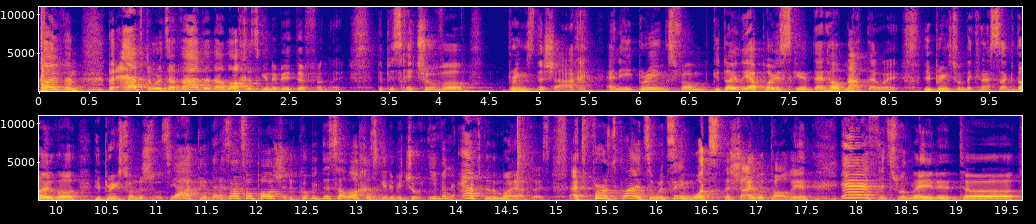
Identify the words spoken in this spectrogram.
koivim, but afterwards, avada, the halacha is going to be differently. The Pischei Tshuva brings the Shach, and he brings from Gedoli Apoiskim that held not that way. He brings from the Knesset Gdoilo, he brings from the Shvus Yaakov, that it's not so posh, it could be this halacha is going to be true even after the Moyados. At first glance, it would seem, what's the Shailotalian? If it's related to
